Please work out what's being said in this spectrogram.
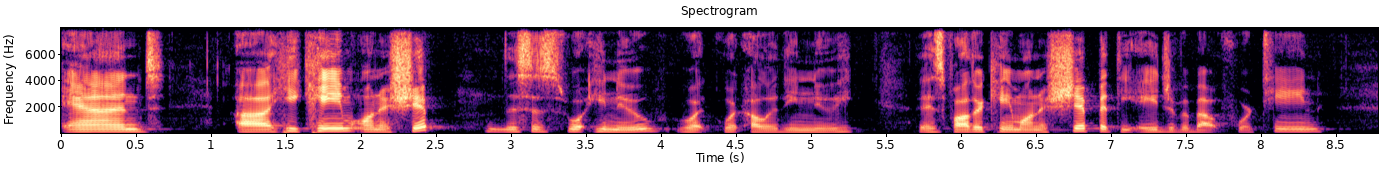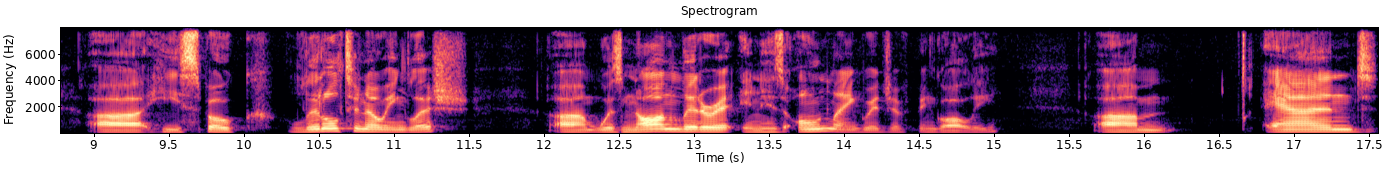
and uh, he came on a ship. This is what he knew, what, what Alauddin knew. He, his father came on a ship at the age of about 14. Uh, he spoke little to no English, um, was non literate in his own language of Bengali, um, and,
